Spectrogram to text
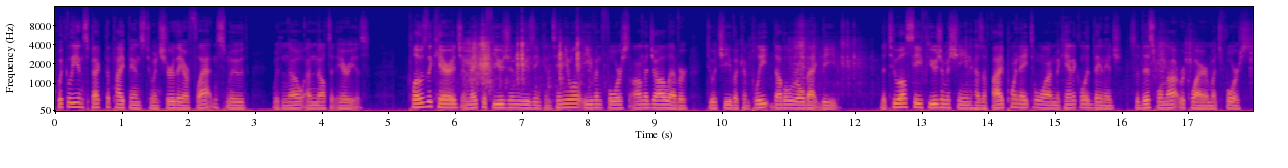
Quickly inspect the pipe ends to ensure they are flat and smooth with no unmelted areas. Close the carriage and make the fusion using continual even force on the jaw lever to achieve a complete double rollback bead. The 2LC fusion machine has a 5.8 to 1 mechanical advantage, so this will not require much force.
